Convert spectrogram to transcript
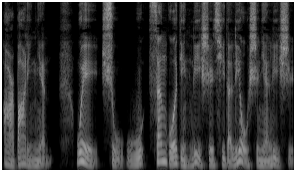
二八零年）魏、蜀、吴三国鼎立时期的六十年历史，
